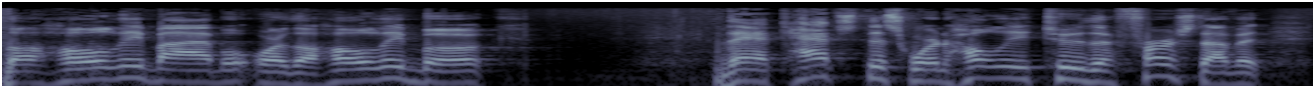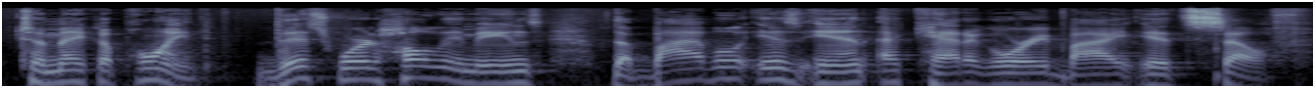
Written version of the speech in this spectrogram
the Holy Bible or the Holy Book. They attach this word holy to the first of it to make a point. This word holy means the Bible is in a category by itself.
